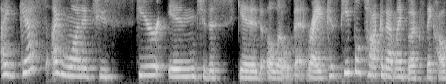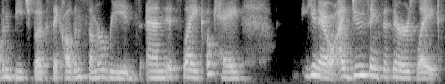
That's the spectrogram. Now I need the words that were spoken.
I guess I wanted to steer into the skid a little bit, right? Because people talk about my books, they call them beach books, they call them summer reads. And it's like, okay, you know, I do think that there's like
